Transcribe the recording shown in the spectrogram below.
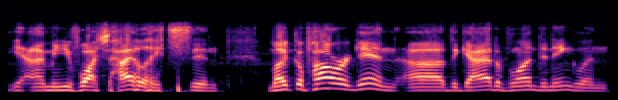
yeah, I mean, you've watched the highlights, and Michael Power again, uh, the guy out of London, England,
